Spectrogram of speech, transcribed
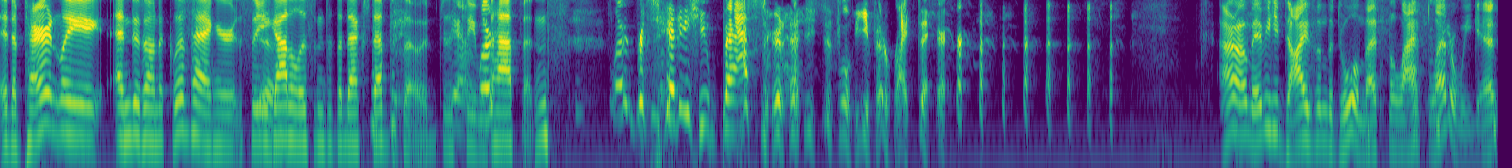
It apparently ended on a cliffhanger, so you Yeah. got to listen to the next episode to Yeah, see learn- what happens. Lord Britannia, you bastard! you just leave it right there. I don't know, maybe he dies in the duel and that's the last letter we get.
